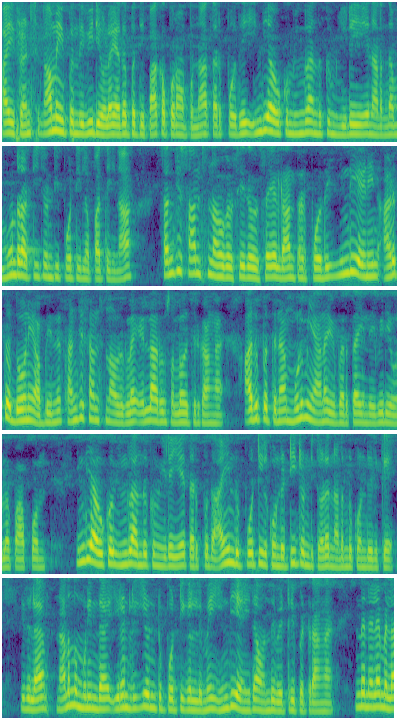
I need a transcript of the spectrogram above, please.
ஹாய் ஃப்ரெண்ட்ஸ் நாம இப்போ இந்த வீடியோவில் எதை பற்றி பார்க்க போகிறோம் அப்படின்னா தற்போது இந்தியாவுக்கும் இங்கிலாந்துக்கும் இடையே நடந்த மூன்றாவது டி டுவெண்ட்டி போட்டியில் பார்த்தீங்கன்னா சஞ்சு சாம்சன் அவர்கள் செய்த ஒரு செயல் தான் தற்போது இந்திய அணியின் அடுத்த தோனி அப்படின்னு சஞ்சு சாம்சன் அவர்களை எல்லாரும் சொல்ல வச்சுருக்காங்க. அது பற்றின முழுமையான விபரத்தை இந்த வீடியோவில் பார்ப்போம். இந்தியாவுக்கும் இங்கிலாந்துக்கும் இடையே தற்போது ஐந்து போட்டியில் கொண்ட டி டுவெண்ட்டி தொடர் நடந்து கொண்டிருக்கு. இதில் நடந்து முடிந்த இரண்டு டி டுவெண்ட்டி போட்டிகளிலுமே இந்திய அணி தான் வந்து வெற்றி பெற்றாங்க. இந்த நிலைமையில்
